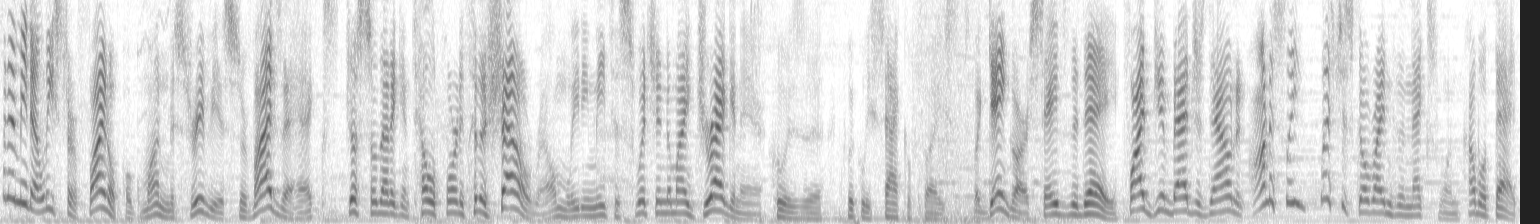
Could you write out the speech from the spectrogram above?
But I mean, at least her final Pokemon, Misdrevious, survives a hex, just so that it can teleport into the Shadow Realm, leading me to switch into my Dragonair, who is, uh, quickly sacrificed. But Gengar saves the day. Five gym badges down, and honestly, let's just go right into the next one. How about that?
